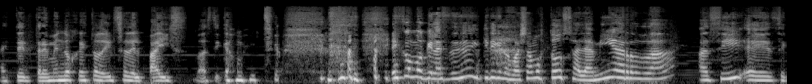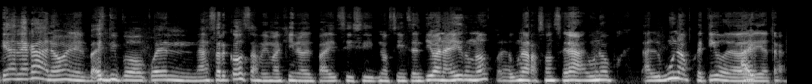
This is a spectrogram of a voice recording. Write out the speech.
a este tremendo gesto de irse del país, básicamente. es como que la sociedad quiere que nos vayamos todos a la mierda, así eh, se quedan acá, ¿no? En el país, tipo, pueden hacer cosas, me imagino, del país. Y si nos incentivan a irnos, por alguna razón será, algún, ob- algún objetivo de haber ahí atrás.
